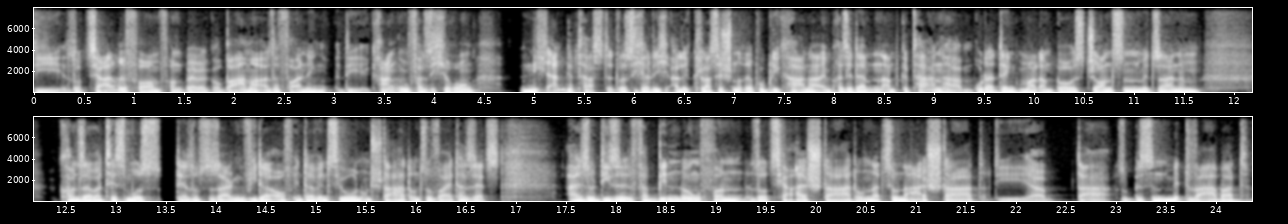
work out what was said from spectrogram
die Sozialreform von Barack Obama, also vor allen Dingen die Krankenversicherung, nicht angetastet, was sicherlich alle klassischen Republikaner im Präsidentenamt getan haben. Oder denk mal an Boris Johnson mit seinem Konservatismus, der sozusagen wieder auf Intervention und Staat und so weiter setzt. Also diese Verbindung von Sozialstaat und Nationalstaat, die ja da so ein bisschen mitwabert,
